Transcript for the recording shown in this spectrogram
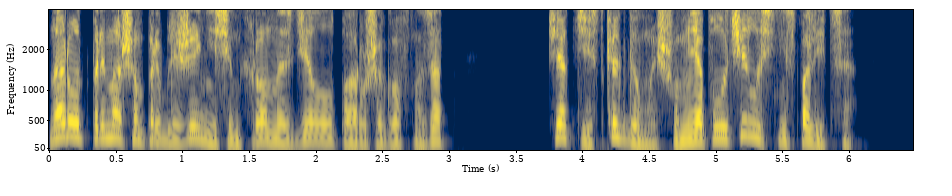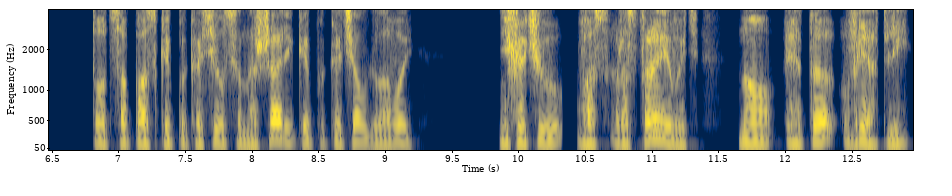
Народ при нашем приближении синхронно сделал пару шагов назад. «Феоктист, как думаешь, у меня получилось не спалиться?» Тот с опаской покосился на шарик и покачал головой. «Не хочу вас расстраивать, но это вряд ли».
